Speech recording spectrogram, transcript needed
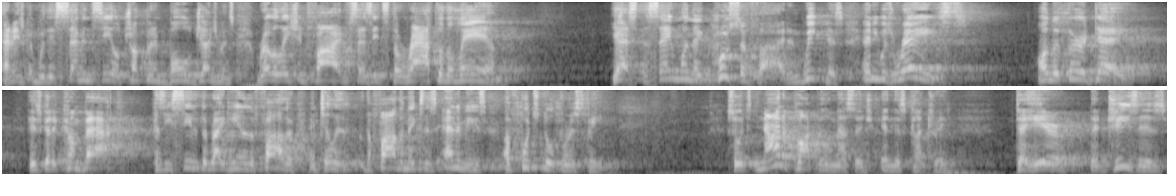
And he's with his seven seal, trumpet, and bowl judgments. Revelation 5 says it's the wrath of the Lamb. Yes, the same one they crucified in weakness, and he was raised on the third day is going to come back because he's seated at the right hand of the Father until the Father makes his enemies a footstool for his feet. So it's not a popular message in this country to hear that Jesus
